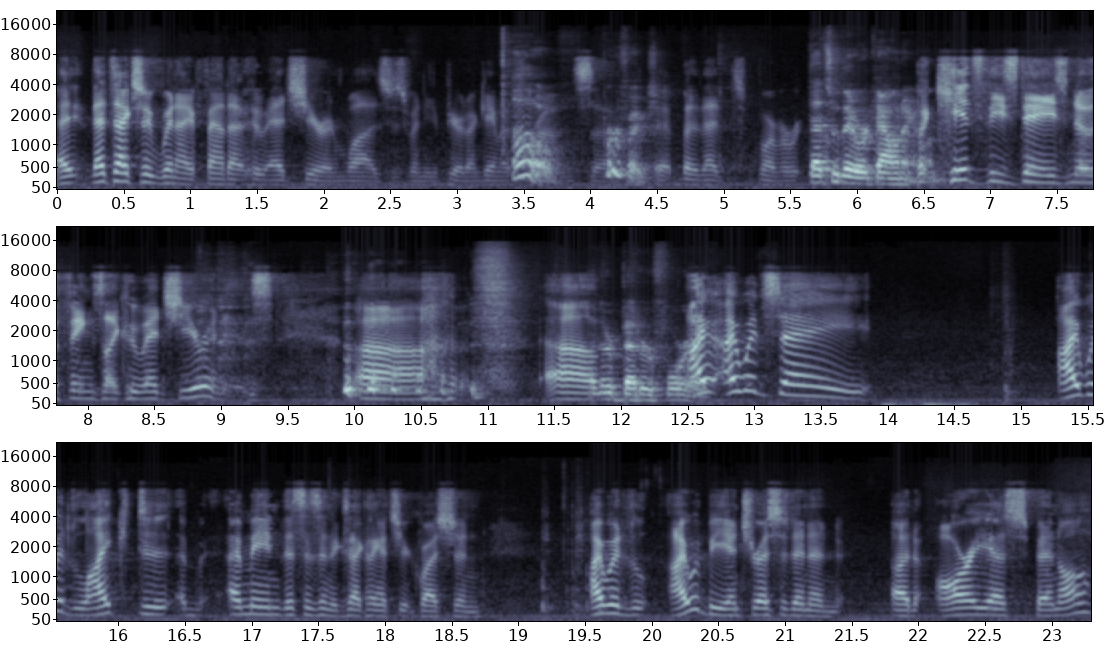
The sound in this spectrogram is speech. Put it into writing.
I. That's actually when I found out who Ed Sheeran was, was when he appeared on Game of Oh, Thrones. So, perfect. But that's more of a. That's what they were counting But on. kids these days know things like who Ed Sheeran is. Uh, And they're better for it. I, I would say I would like to I mean this isn't exactly answer your question. I would I would be interested in an an Arya spinoff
